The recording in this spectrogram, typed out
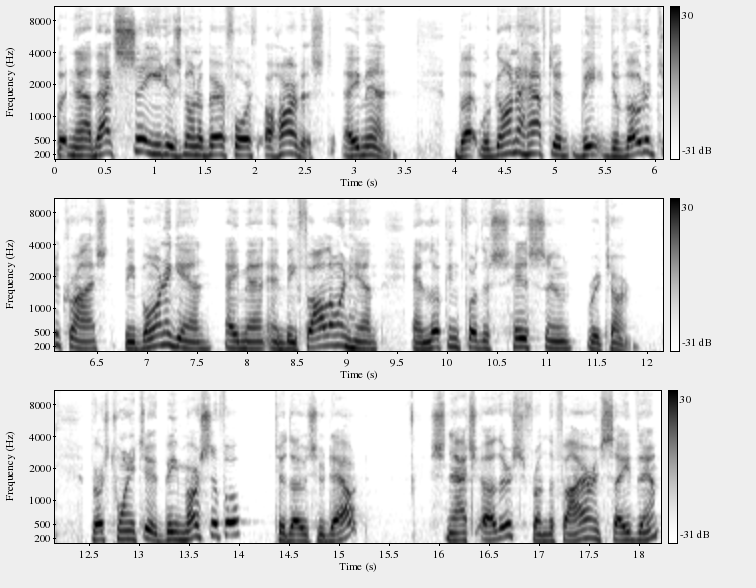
but now that seed is going to bear forth a harvest. Amen. But we're going to have to be devoted to Christ, be born again, amen, and be following Him and looking for this, His soon return. Verse 22 Be merciful to those who doubt, snatch others from the fire and save them.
